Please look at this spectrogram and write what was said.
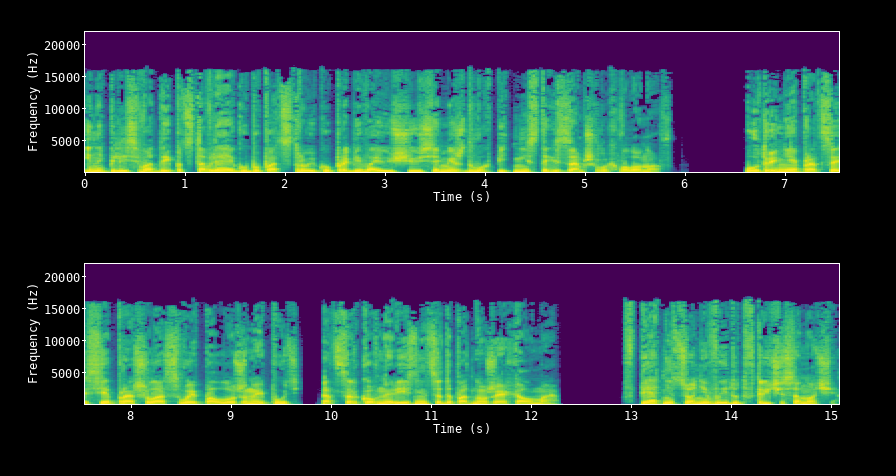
и напились воды, подставляя губы под струйку, пробивающуюся между двух пятнистых замшевых валунов. Утренняя процессия прошла свой положенный путь от церковной ризницы до подножия холма. В пятницу они выйдут в три часа ночи,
